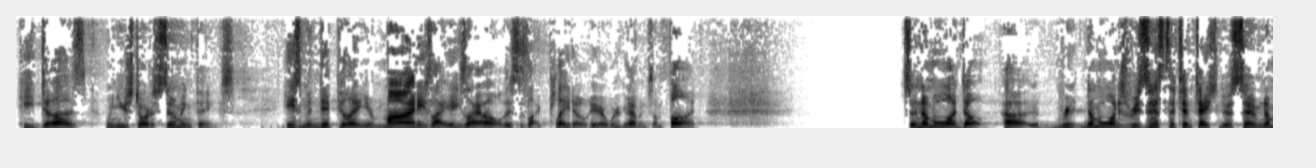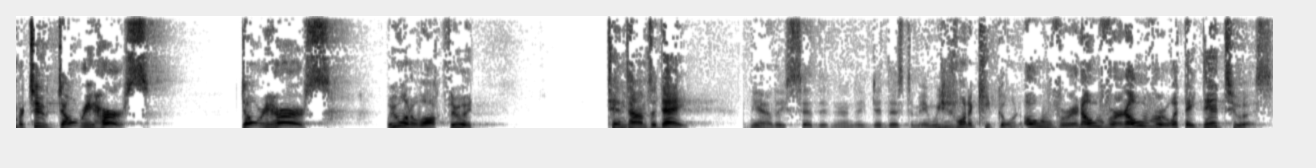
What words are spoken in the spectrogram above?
he does when you start assuming things. He's manipulating your mind. He's like, he's like, oh, this is like Play-Doh here. We're having some fun. So number one, don't uh, re, number one is resist the temptation to assume. Number two, don't rehearse. Don't rehearse. We want to walk through it ten times a day. Yeah, they said that they did this to me. And we just want to keep going over and over and over what they did to us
